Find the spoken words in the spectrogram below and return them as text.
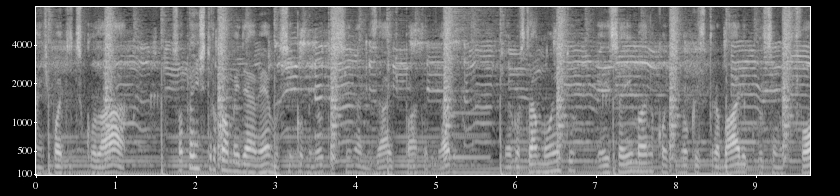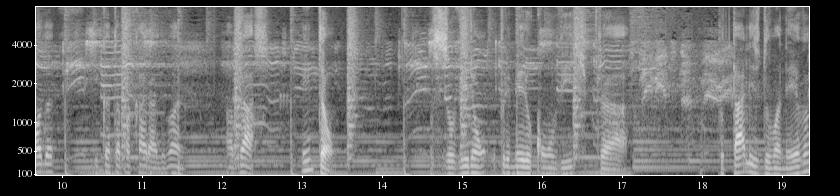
A gente pode descolar. Só pra gente trocar uma ideia mesmo, 5 minutos assim na amizade, pá, tá ligado? Vai gostar muito. É isso aí, mano. Continua com esse trabalho, que você é muito foda. E canta pra caralho, mano. Abraço. Então, vocês ouviram o primeiro convite para o Thales do Maneva.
